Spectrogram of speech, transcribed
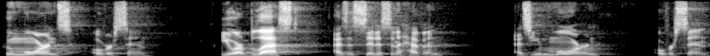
who mourns over sin. You are blessed as a citizen of heaven as you mourn over sin.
